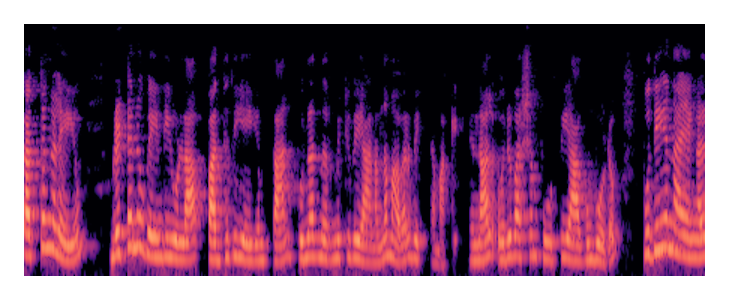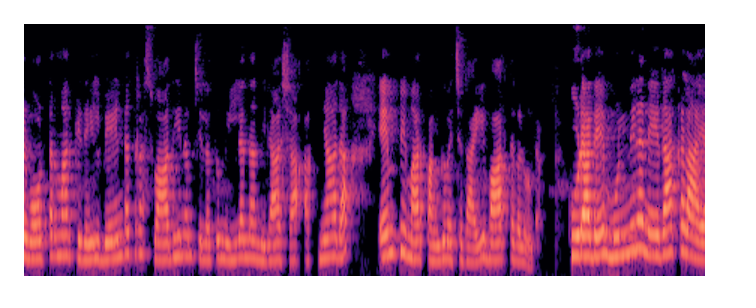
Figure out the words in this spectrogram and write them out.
തത്വങ്ങളെയും ബ്രിട്ടനു വേണ്ടിയുള്ള പദ്ധതിയെയും താൻ പുനർനിർമ്മിക്കുകയാണെന്നും അവർ വ്യക്തമാക്കി. എന്നാൽ ഒരു വർഷം പൂർത്തിയാകുമ്പോഴും പുതിയ നയങ്ങൾ വോട്ടർമാർക്കിടയിൽ വേണ്ടത്ര സ്വാധീനം ചെലുത്തുന്നില്ലെന്ന നിരാശ അജ്ഞാത എം പിമാർ പങ്കുവച്ചതായി വാർത്തകളുണ്ട്. കൂടാതെ മുൻനിര നേതാക്കളായ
